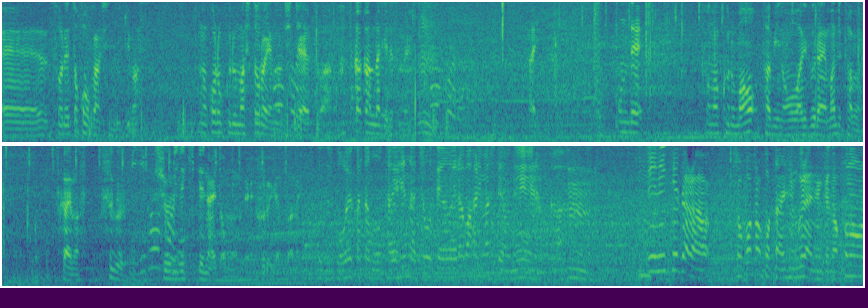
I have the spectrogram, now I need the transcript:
えー、それと交換しに行きます、まあ、この車シトロエンのちっちゃいやつは2日間だけですね、うん、はい。ほんでその車を旅の終わりぐらいまで多分使います。すぐ修理できてないと思うんで古いやつはね。つくづく親方も大変な挑戦を選ばはりましたよねなんか。うん普通に行ってたらちょこちょこ大変ぐらいねんけどこの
